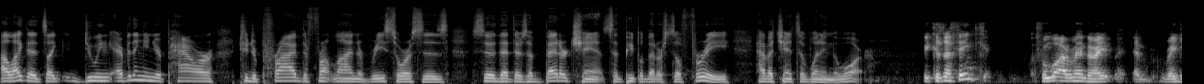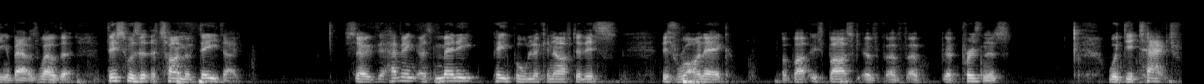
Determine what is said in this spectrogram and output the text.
I like that it's like doing everything in your power to deprive the front line of resources so that there's a better chance that people that are still free have a chance of winning the war. Because I think, from what I remember uh, reading about as well, that this was at the time of D-Day. So having as many people looking after this this rotten egg, of this basket of, of, of, of prisoners, would detach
